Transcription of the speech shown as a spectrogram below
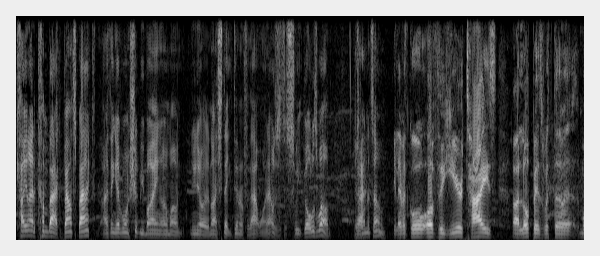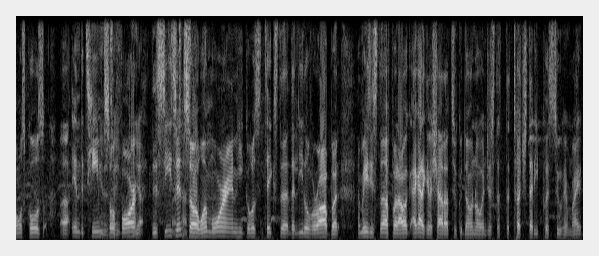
Cal United come back, bounce back, I think everyone should be buying Omar, you know, a nice steak dinner for that one. That was just a sweet goal as well, just Yeah. on its own. 11th goal of the year ties uh, Lopez with the most goals uh, in the team In the so team, far yeah. this season. Fantastic. So one more, and he goes and takes the, the lead overall. But amazing stuff. But I, I got to give a shout out to Cardona and just the, the touch that he puts to him, right?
